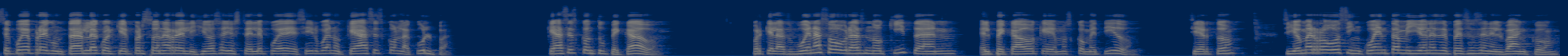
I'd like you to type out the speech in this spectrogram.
Usted puede preguntarle a cualquier persona religiosa y usted le puede decir, bueno, ¿qué haces con la culpa? ¿Qué haces con tu pecado? Porque las buenas obras no quitan el pecado que hemos cometido, ¿cierto? Si yo me robo 50 millones de pesos en el banco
